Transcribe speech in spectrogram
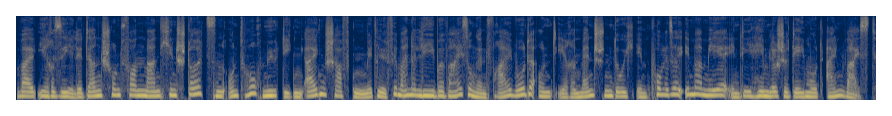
weil ihre Seele dann schon von manchen stolzen und hochmütigen Eigenschaften mithilfe meiner Liebeweisungen frei wurde und ihren Menschen durch Impulse immer mehr in die himmlische Demut einweist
